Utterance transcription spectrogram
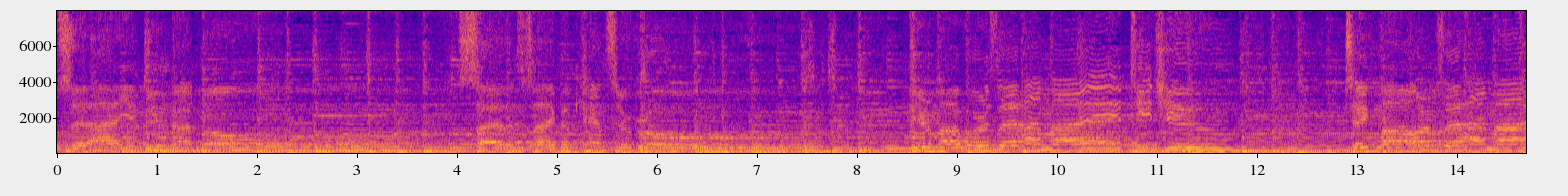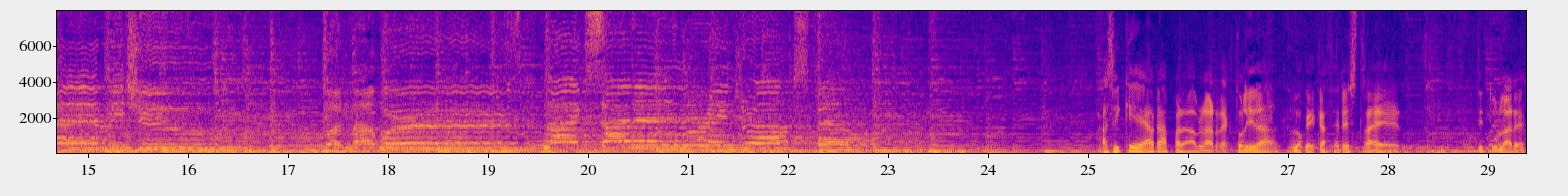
Said I, do not know. Silence like a cancer grows. Hear my words that I might teach you. Take my arms that I might reach you. But my words, like silent raindrops, fell. Así que ahora para hablar de actualidad lo que hay que hacer es traer titulares,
